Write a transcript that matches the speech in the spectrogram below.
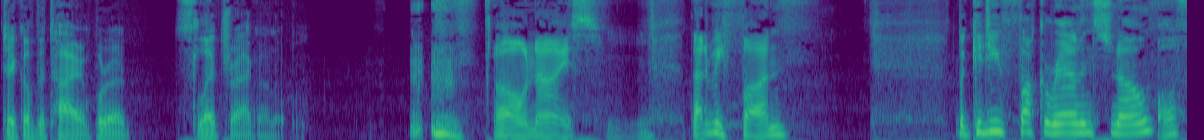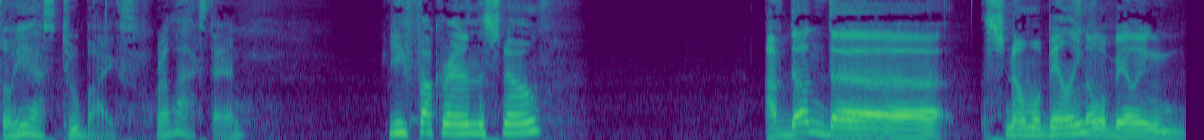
take off the tire and put a sled track on it. Oh, nice. That'd be fun. But could you fuck around in snow? Also, he has two bikes. Relax, Dan. You fuck around in the snow? I've done the Snowmobiling? snowmobiling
